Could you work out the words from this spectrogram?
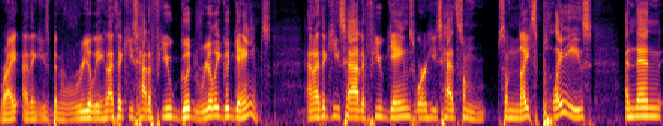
Right. I think he's been really. I think he's had a few good, really good games, and I think he's had a few games where he's had some some nice plays, and then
